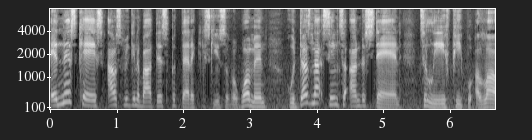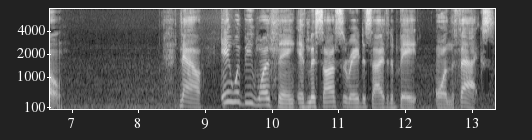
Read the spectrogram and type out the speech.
In this case, I'm speaking about this pathetic excuse of a woman who does not seem to understand to leave people alone. Now, it would be one thing if Miss Soncerae decided to debate on the facts.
